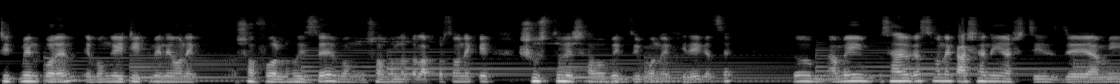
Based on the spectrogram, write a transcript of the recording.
ট্রিটমেন্ট করেন এবং এই ট্রিটমেন্টে অনেক সফল হয়েছে এবং সফলতা লাভ করছে। অনেকে সুস্থ হয়ে স্বাভাবিক জীবনে ফিরে গেছে। তো আমি স্যারের কাছে অনেক আশা নিয়ে আসছি যে আমি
